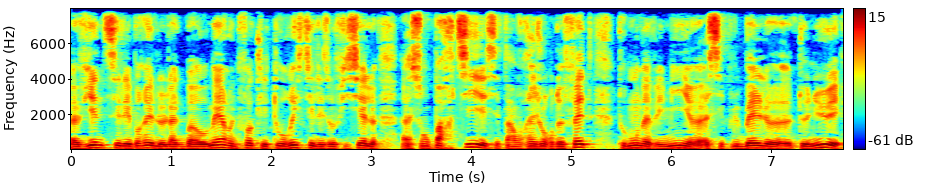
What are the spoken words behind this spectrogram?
viennent célébrer le lac Baomer une fois que les touristes et les officiels euh, sont partis et c'est un vrai jour de fête. Tout le monde avait mis euh, ses plus belles euh, tenues et,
